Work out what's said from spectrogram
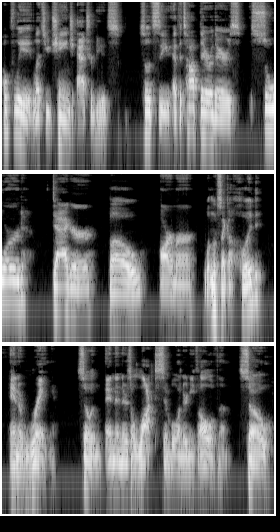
Hopefully it lets you change attributes. So let's see. At the top there, there's sword, dagger, bow, armor, what looks like a hood, and a ring. So, and then there's a locked symbol underneath all of them. So,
